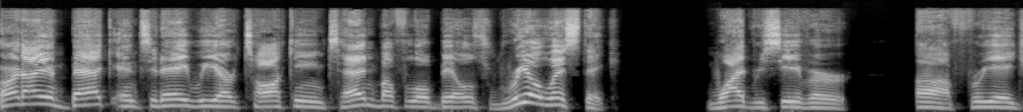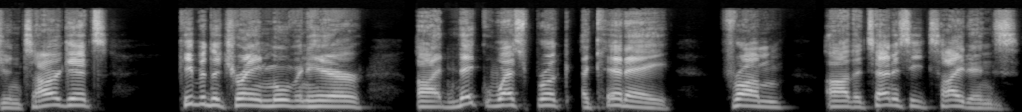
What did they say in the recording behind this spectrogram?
All right, I am back, and today we are talking 10 Buffalo Bills realistic wide receiver uh, free agent targets. Keeping the train moving here. Uh, Nick Westbrook Ikhine from uh, the Tennessee Titans.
